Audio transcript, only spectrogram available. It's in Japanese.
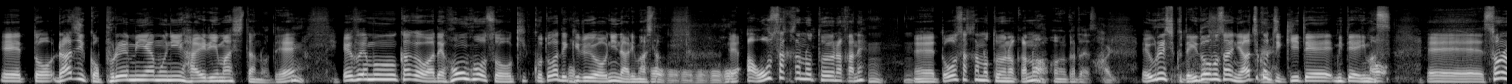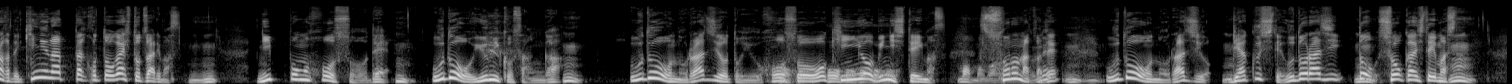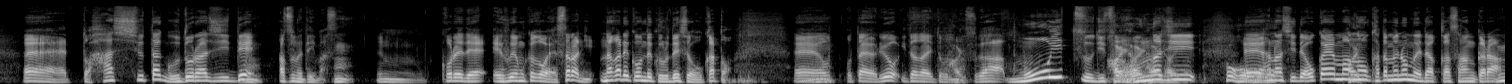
えーっとラジコプレミアムに入りましたので、FM 香川で本放送を聞くことができるようになりました。あ大阪の豊中ね、えーっと大阪の豊中の方です、はい。えー嬉しくて移動の際にあちこち聞いてみています、えー。その中で気になったことが一つあります、日本放送で、有働由美子さんが、ん。有働のラジオという放送を金曜日にしています。その中で有働のラジオ略してウドラジと紹介していました、えーっと「ハッシュタグウドラジ」で集めています、うん。これで FM 香川へさらに流れ込んでくるでしょうかと。えーおお便りをいただいておりますが、もう一通実ははいはいはいはい。同じ話で岡山の片目のメダカさんから、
